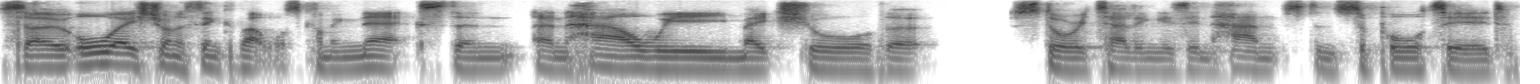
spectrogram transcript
So always trying to think about what's coming next and and how we make sure that storytelling is enhanced and supported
